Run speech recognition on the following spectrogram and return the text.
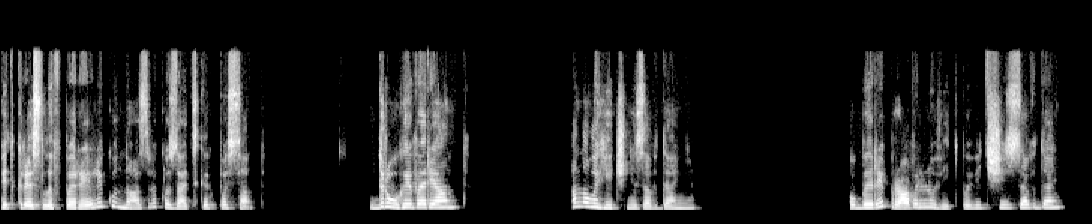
Підкресли в переліку назви козацьких посад. Другий варіант. Аналогічні завдання. Обери правильну відповідь 6 завдань.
